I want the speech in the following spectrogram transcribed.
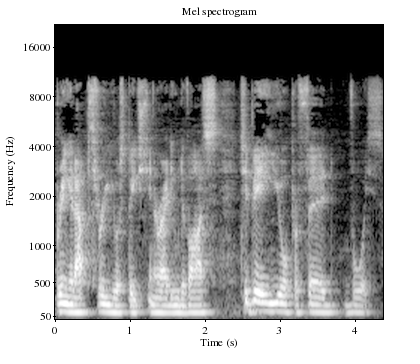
bring it up through your speech generating device to be your preferred voice.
